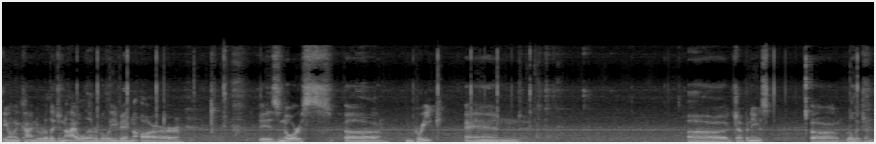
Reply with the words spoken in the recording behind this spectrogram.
The only kind of religion I will ever believe in are is Norse, uh, Greek, and uh, Japanese uh, religion.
